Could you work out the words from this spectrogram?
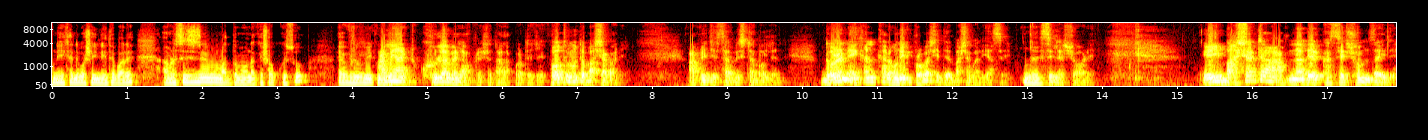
উনি এখানে বসেই নিতে পারে। আমরা সিসিটিভির মাধ্যমে ওনাকে সব কিছু এভরি উইক আমি একটু খোলামেলা আপনার সাথে আলাপ করতে চাই। প্রথমত বাসা বাড়ি আপনি যে সার্ভিসটা বললেন ধরেন এখানকার অনেক প্রবাসীদের বাসা বাড়ি আছে সিলেট শহরে। এই বাসাটা আপনাদের কাছে সমজাইলে।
